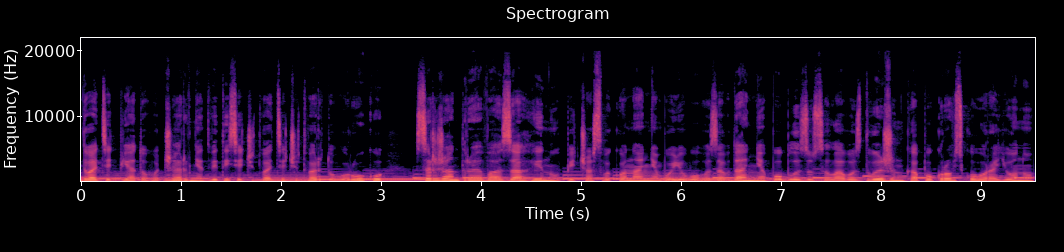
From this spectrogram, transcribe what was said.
25 червня 2024 року сержант Рева загинув під час виконання бойового завдання поблизу села Воздвиженка Покровського району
